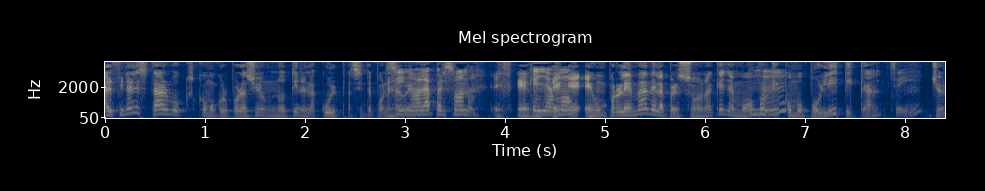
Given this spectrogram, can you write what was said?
al final Starbucks como corporación no tiene la culpa, si te pones a ver. no la persona. Es, es que llamó. es- es un problema de la persona que llamó porque como política Sí. Yo,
